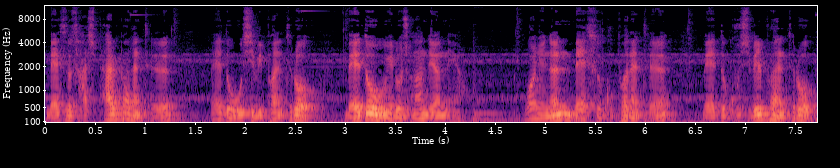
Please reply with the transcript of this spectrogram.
매수 48%, 매도 52%로 매도 우위로 전환되었네요. 원유는 매수 9%, 매도 91%로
